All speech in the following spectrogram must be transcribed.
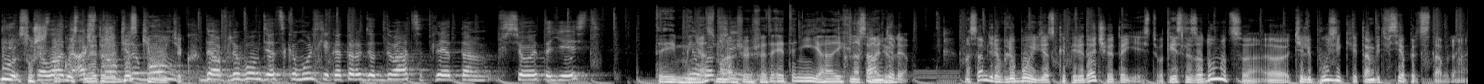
Ну, слушай, да с другой стороны, а это же детский любом, мультик. Да, в любом детском мультике, который идет 20 лет, там все это есть. Ты ну, меня вообще... спрашиваешь, это, это не я их На самом деле, на самом деле, в любой детской передаче это есть. Вот если задуматься, э, телепузики, там ведь все представлены.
